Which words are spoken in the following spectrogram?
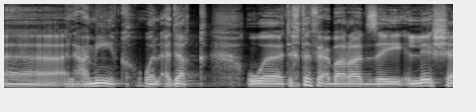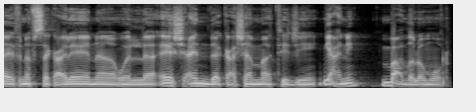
آه العميق والأدق. وتختفي عبارات زي ليش شايف نفسك علينا ولا إيش عندك عشان ما تجي؟ يعني بعض الأمور.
